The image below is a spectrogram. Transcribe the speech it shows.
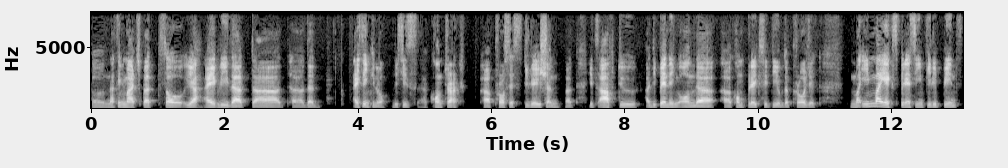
Uh, nothing much, but so yeah, I agree that uh, uh, that I think you know this is a contract uh, process duration, but it's up to depending on the complexity of the project. My, in my experience in Philippines,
